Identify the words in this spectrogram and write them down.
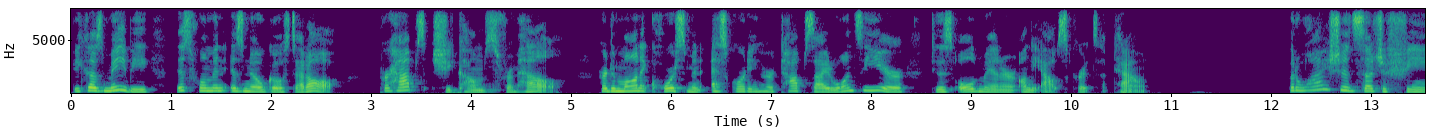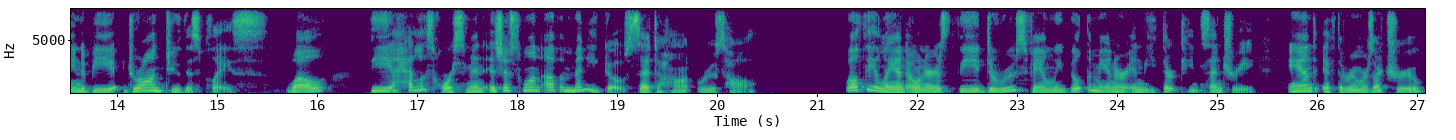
Because maybe this woman is no ghost at all. Perhaps she comes from hell, her demonic horsemen escorting her topside once a year to this old manor on the outskirts of town. But why should such a fiend be drawn to this place? Well, the Headless Horseman is just one of many ghosts said to haunt Roos Hall. Wealthy landowners, the De Roos family built the manor in the 13th century, and if the rumors are true,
